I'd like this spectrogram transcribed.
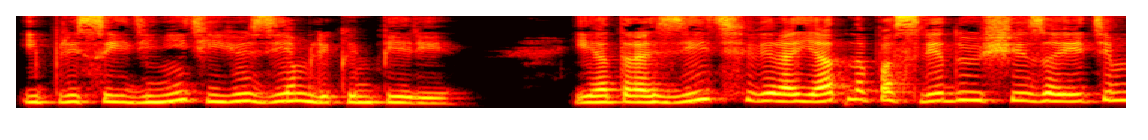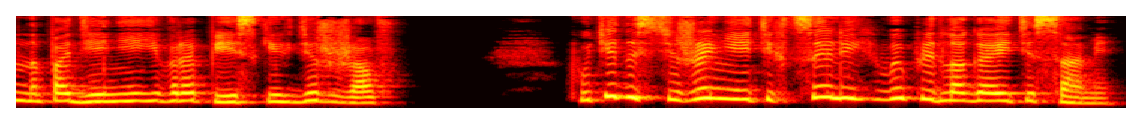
и присоединить ее земли к империи, и отразить, вероятно, последующие за этим нападения европейских держав. Пути достижения этих целей вы предлагаете сами,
